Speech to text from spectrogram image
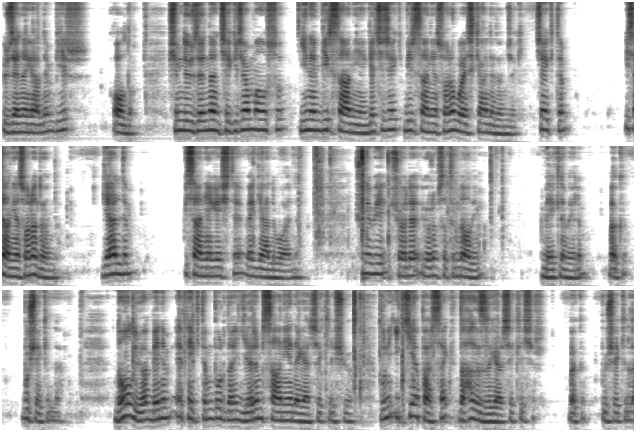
Üzerine geldim 1 oldu. Şimdi üzerinden çekeceğim mouse'u. Yine 1 saniye geçecek. 1 saniye sonra bu eski haline dönecek. Çektim. 1 saniye sonra döndü. Geldim. 1 saniye geçti ve geldi bu haline. Şunu bir şöyle yorum satırını alayım. Beklemeyelim. Bakın bu şekilde. Ne oluyor? Benim efektim burada yarım saniyede gerçekleşiyor. Bunu 2 yaparsak daha hızlı gerçekleşir. Bakın bu şekilde.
